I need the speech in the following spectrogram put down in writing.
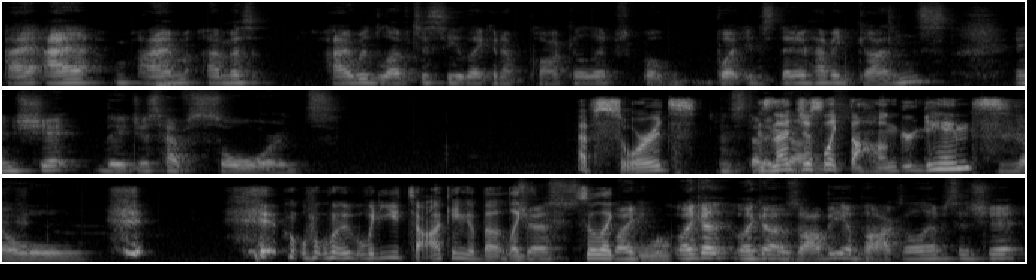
I I I'm I'm a I would love to see like an apocalypse, but but instead of having guns and shit, they just have swords. Have swords? Instead Isn't that just like the Hunger Games? no? what, what are you talking about? Like just so like, like like a like a zombie apocalypse and shit.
